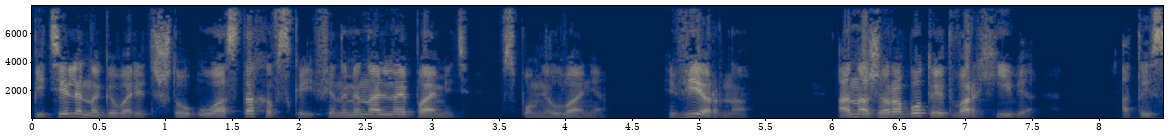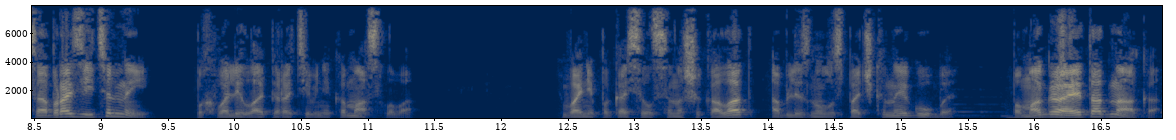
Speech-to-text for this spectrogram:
Петелина говорит, что у Астаховской феноменальная память, вспомнил Ваня. Верно. Она же работает в архиве. А ты сообразительный, похвалила оперативника Маслова. Ваня покосился на шоколад, облизнул испачканные губы. Помогает, однако.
